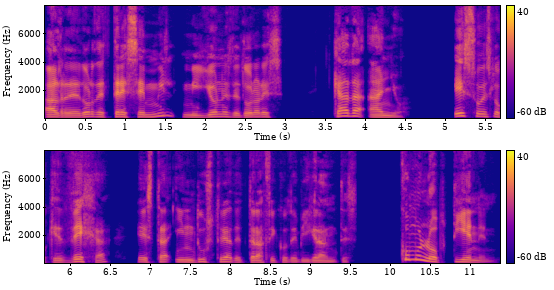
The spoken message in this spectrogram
alrededor de 13 mil millones de dólares cada año. Eso es lo que deja esta industria de tráfico de migrantes. ¿Cómo lo obtienen?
